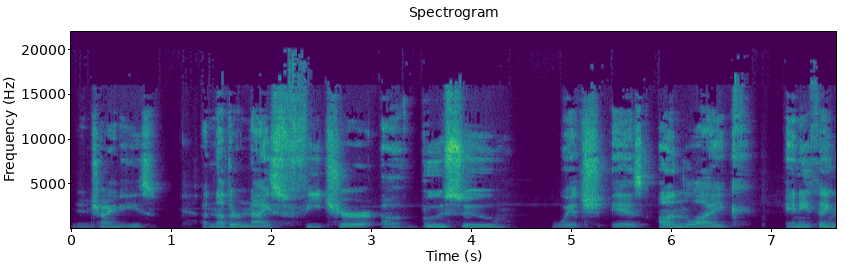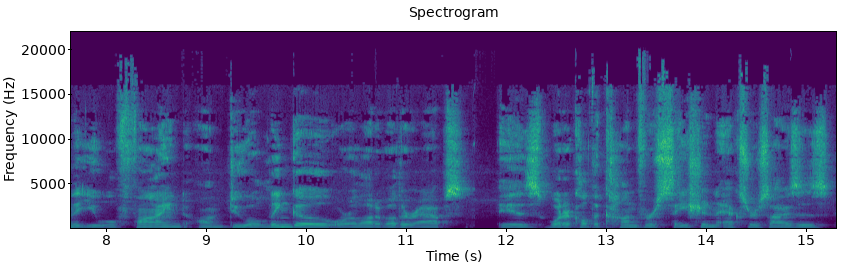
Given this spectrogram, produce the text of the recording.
in Chinese. Another nice feature of Busuu, which is unlike anything that you will find on Duolingo or a lot of other apps, is what are called the conversation exercises,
